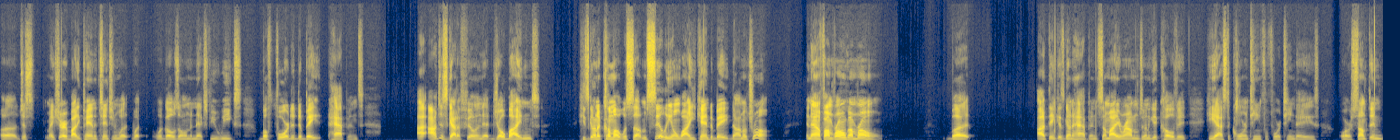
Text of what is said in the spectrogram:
uh, just make sure everybody paying attention what what what goes on the next few weeks before the debate happens. I, I just got a feeling that Joe Biden's he's gonna come up with something silly on why he can't debate Donald Trump. And now if I'm wrong, I'm wrong. But I think it's gonna happen. Somebody around him's gonna get COVID. He has to quarantine for 14 days or something.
